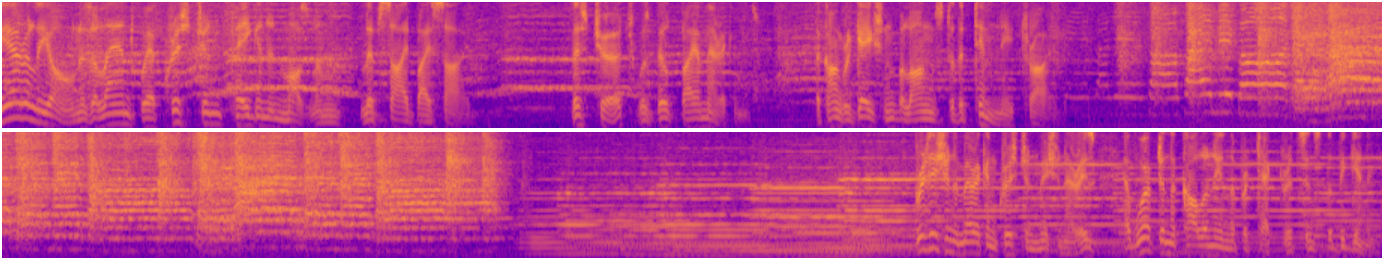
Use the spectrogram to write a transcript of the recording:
Sierra Leone is a land where Christian, pagan, and Muslim live side by side. This church was built by Americans. The congregation belongs to the Temne tribe. British and American Christian missionaries have worked in the colony and the protectorate since the beginning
